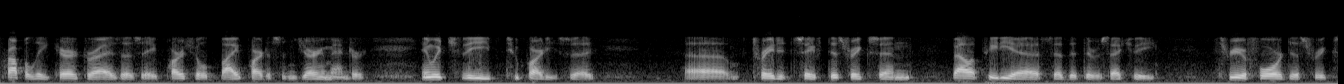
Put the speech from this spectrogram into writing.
properly characterized as a partial bipartisan gerrymander in which the two parties uh, uh, traded safe districts, and Ballotpedia said that there was actually three or four districts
